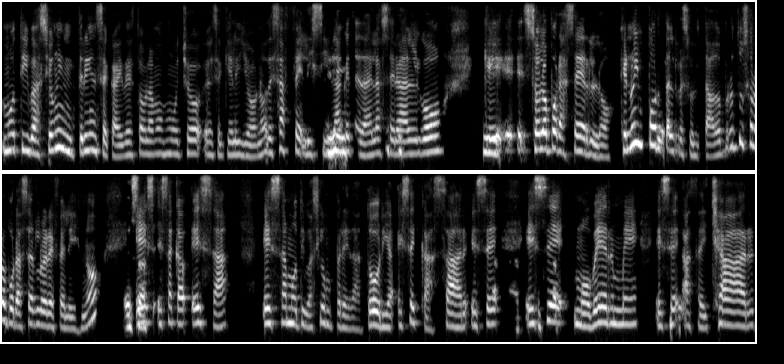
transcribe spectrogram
motivación intrínseca, y de esto hablamos mucho Ezequiel y yo, ¿no? De esa felicidad que te da el hacer algo que Sí. eh solo por hacerlo, que no importa el resultado, pero tú solo por hacerlo eres feliz, ¿no? Exacto. Es esa esa esa motivación predatoria, ese cazar, ese ese moverme, ese acechar,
